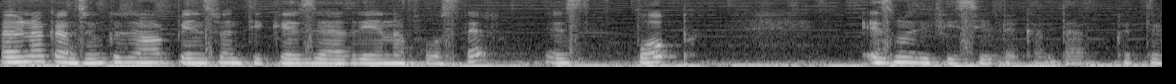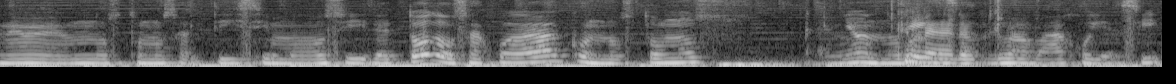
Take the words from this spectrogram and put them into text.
hay una canción que se llama Pienso en ti que es de Adriana Foster, es pop, es muy difícil de cantar, que tiene unos tonos altísimos y de todo, o sea, juega con los tonos cañón, ¿no? Claro, arriba abajo y así.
